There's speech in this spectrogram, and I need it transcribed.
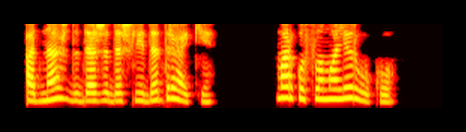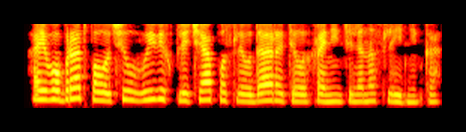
Однажды даже дошли до драки. Марку сломали руку, а его брат получил вывих плеча после удара телохранителя наследника.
